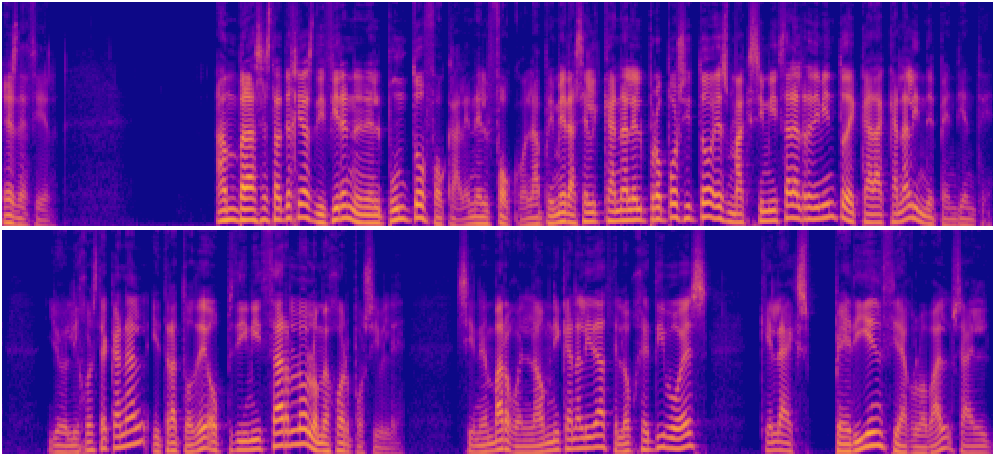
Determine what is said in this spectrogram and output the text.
Es decir, ambas estrategias difieren en el punto focal, en el foco. En la primera es el canal, el propósito es maximizar el rendimiento de cada canal independiente. Yo elijo este canal y trato de optimizarlo lo mejor posible. Sin embargo, en la omnicanalidad el objetivo es que la experiencia global, o sea, el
